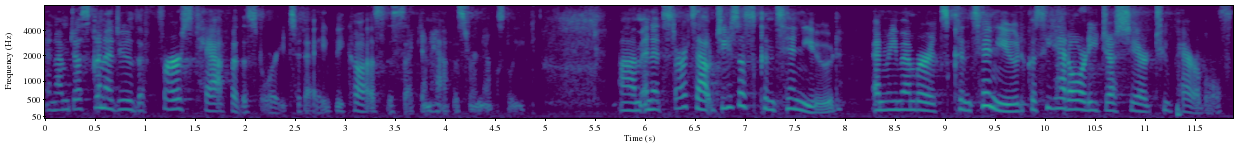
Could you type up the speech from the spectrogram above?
And I'm just going to do the first half of the story today because the second half is for next week. Um, and it starts out Jesus continued and remember, it's continued because he had already just shared two parables,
